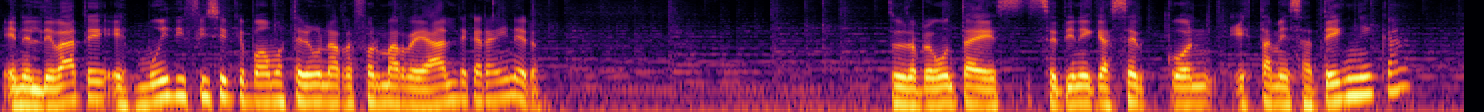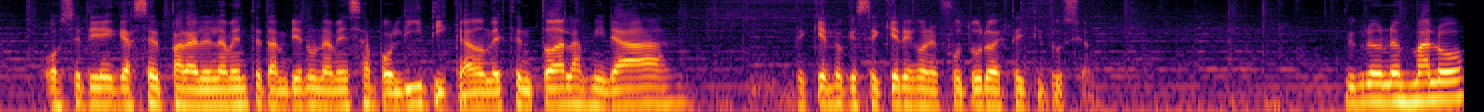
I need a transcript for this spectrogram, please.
en el debate, es muy difícil que podamos tener una reforma real de carabineros. Entonces la pregunta es, ¿se tiene que hacer con esta mesa técnica o se tiene que hacer paralelamente también una mesa política donde estén todas las miradas de qué es lo que se quiere con el futuro de esta institución. Yo creo que no es malo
